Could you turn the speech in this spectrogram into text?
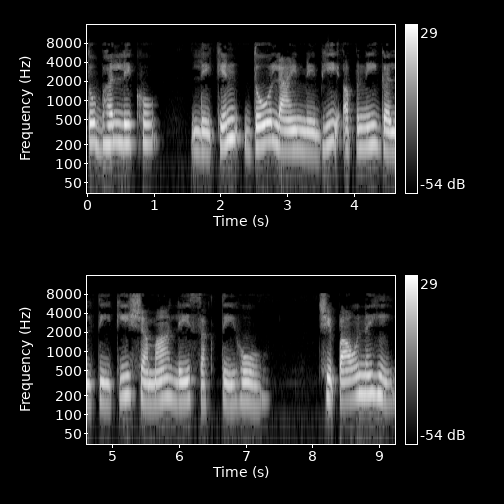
तो भल लिखो। लेकिन दो लाइन में भी अपनी गलती की क्षमा ले सकते हो। छिपाओ नहीं,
